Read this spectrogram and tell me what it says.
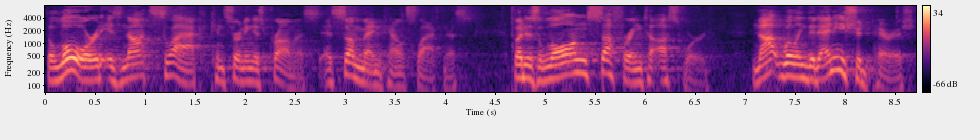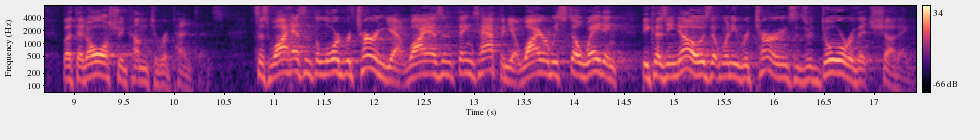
The Lord is not slack concerning his promise, as some men count slackness, but is long suffering to usward, not willing that any should perish, but that all should come to repentance says, Why hasn't the Lord returned yet? Why hasn't things happened yet? Why are we still waiting? Because he knows that when he returns, there's a door that's shutting.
